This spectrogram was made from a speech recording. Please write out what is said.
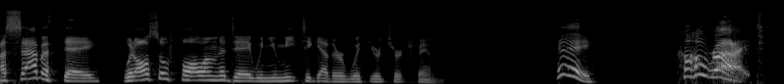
a Sabbath day would also fall on the day when you meet together with your church family. Hey, all right.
